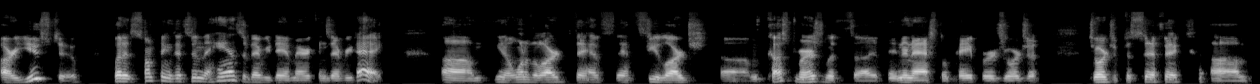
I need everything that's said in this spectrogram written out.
are used to but it's something that's in the hands of everyday Americans every day. Um, you know, one of the large they have they have a few large um, customers with uh, International Paper, Georgia, Georgia Pacific, um,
